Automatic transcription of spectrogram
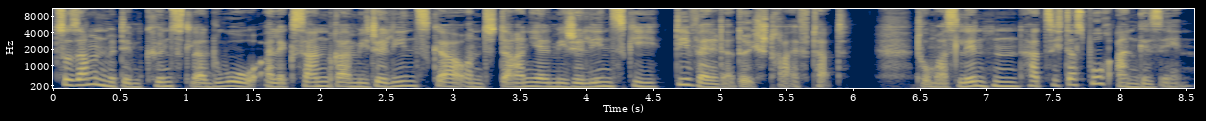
zusammen mit dem Künstlerduo Alexandra Mijelinska und Daniel Mijelinski die Wälder durchstreift hat. Thomas Linden hat sich das Buch angesehen.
